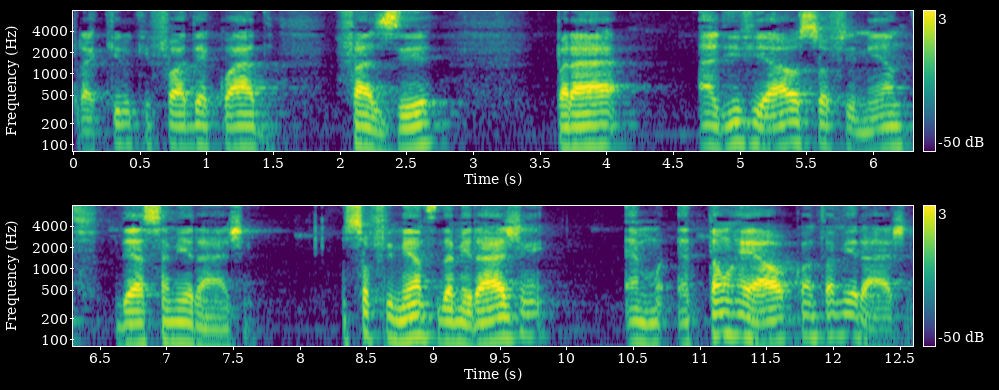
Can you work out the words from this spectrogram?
para aquilo que for adequado fazer para aliviar o sofrimento dessa miragem. O sofrimento da miragem é, é tão real quanto a miragem.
